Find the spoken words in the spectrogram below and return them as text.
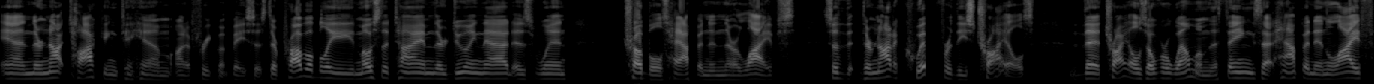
and they're not talking to him on a frequent basis. They're probably, most of the time, they're doing that is when troubles happen in their lives. So th- they're not equipped for these trials. The trials overwhelm them. The things that happen in life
